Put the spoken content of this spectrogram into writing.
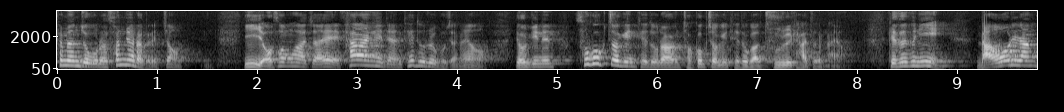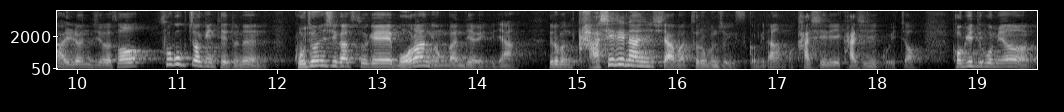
표면적으로는 선녀라 그랬죠. 이 여성 화자의 사랑에 대한 태도를 보잖아요. 여기는 소극적인 태도랑 적극적인 태도가 둘 다 드러나요. 그래서 흔히 나월이랑 관련 지어서 소극적인 태도는 고전 시각 속에 뭐랑 연관되어 있느냐? 여러분 가실이라는 시 아마 들어본 적 있을 겁니다. 뭐 가실이 가실 입고 있죠. 거기도 보면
